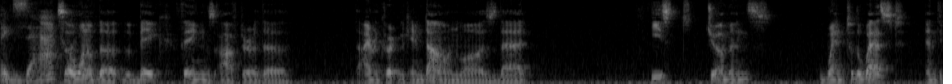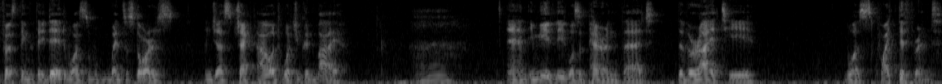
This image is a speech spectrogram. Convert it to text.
Exactly. so one of the, the big things after the the Iron Curtain came down was that East Germans went to the West, and the first thing that they did was went to stores and just checked out what you could buy. Ah, And immediately it was apparent that the variety was quite different.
